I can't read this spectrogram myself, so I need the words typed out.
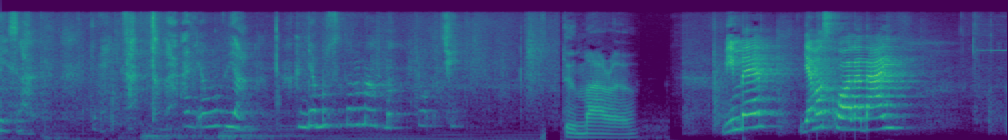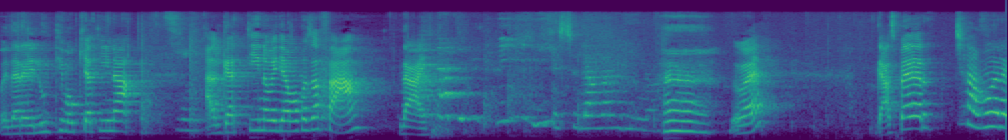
Ok, fatto. Andiamo via. Andiamo sotto la mamma. Oggi. tomorrow. Bimbe, andiamo a scuola, dai. Vuoi dare l'ultima occhiatina Sì. al gattino, vediamo cosa fa? Dai. È sulla mandina. Dov'è? Gasper? Ciao, amore.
